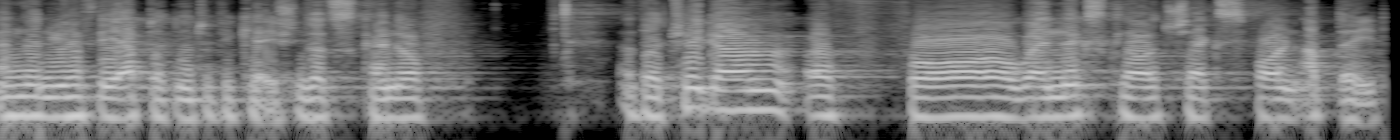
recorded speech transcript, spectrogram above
and then you have the app notification. That's kind of the trigger uh, for when Nextcloud checks for an update.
